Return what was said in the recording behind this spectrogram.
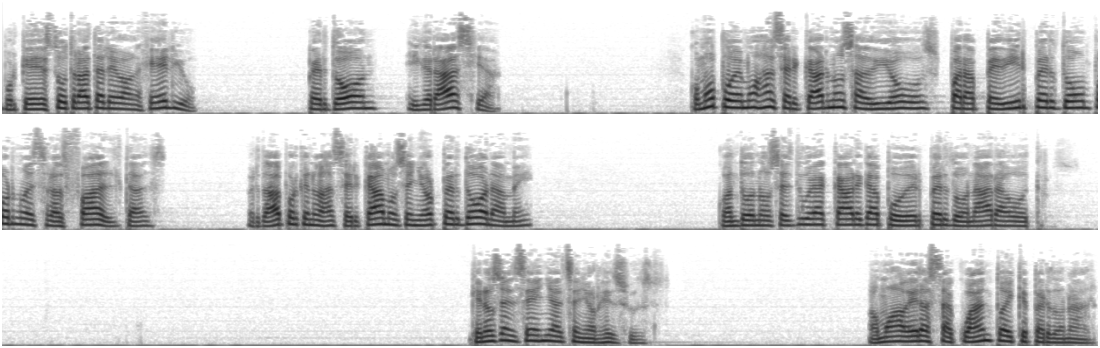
Porque esto trata el Evangelio. Perdón y gracia. ¿Cómo podemos acercarnos a Dios para pedir perdón por nuestras faltas? ¿Verdad? Porque nos acercamos, Señor, perdóname. Cuando nos es dura carga poder perdonar a otros. ¿Qué nos enseña el Señor Jesús? Vamos a ver hasta cuánto hay que perdonar.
